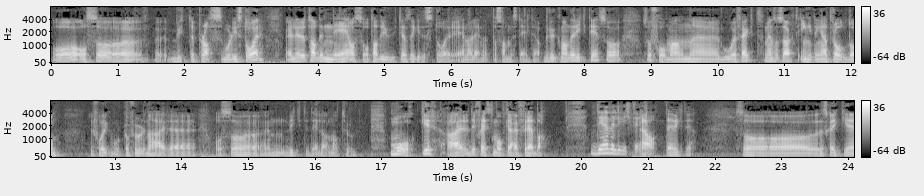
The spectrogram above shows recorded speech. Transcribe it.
Og også bytte plass hvor de står, eller ta det ned og så ta det ut igjen, så ikke det står en alene på samme sted hele tida. Bruker man det riktig, så, så får man god effekt. Men som sagt, ingenting er trolldom du får ikke bort. Og fuglene er eh, også en viktig del av naturen. Måker er, De fleste måker er jo freda. Det er veldig viktig. Ja, det er viktig. Så det skal ikke,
